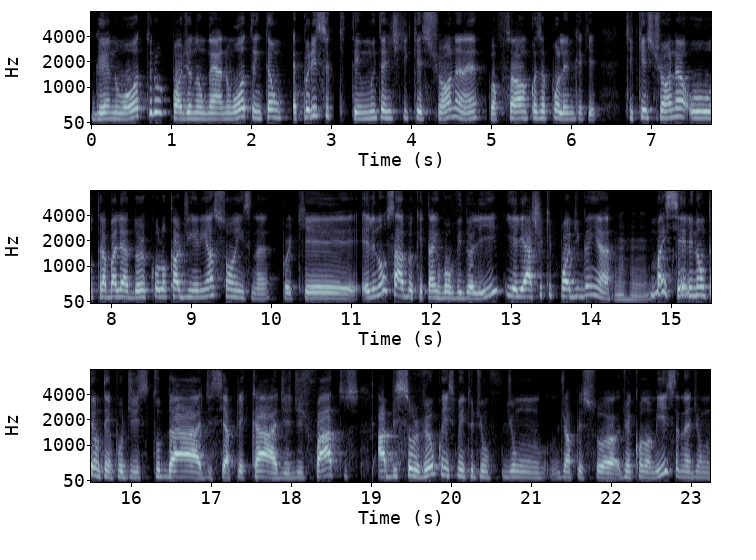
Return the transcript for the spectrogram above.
ganha no outro, pode não ganhar no outro. Então, é por isso que tem muita gente que questiona, né? Vou falar uma coisa polêmica aqui que questiona o trabalhador colocar o dinheiro em ações, né? Porque ele não sabe o que está envolvido ali e ele acha que pode ganhar. Uhum. Mas se ele não tem o tempo de estudar, de se aplicar, de, de fatos, absorver o conhecimento de, um, de, um, de uma pessoa, de um economista, né? De, um,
